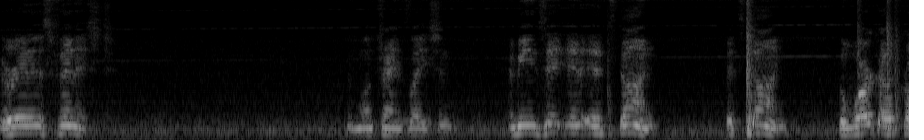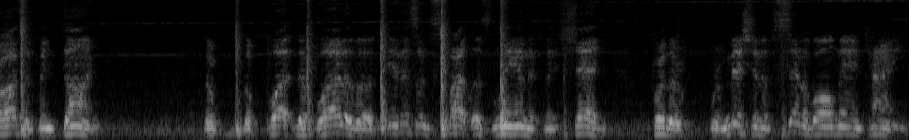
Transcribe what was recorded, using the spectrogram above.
or it is finished. In one translation. It means it, it, it's done. It's done. The work of the cross has been done. The, the, blood, the blood of an innocent, spotless lamb has been shed for the remission of sin of all mankind.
